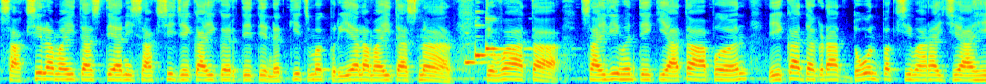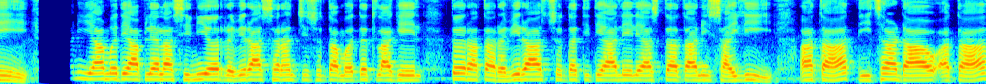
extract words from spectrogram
साक्षीला माहीत असते आणि साक्षी जे काही करते ते नक्कीच मग प्रियाला माहीत असणार. तेव्हा आता सायली म्हणते की आता आपण एका दगडात दोन पक्षी मारायचे आहे. आणि यामध्ये आपल्याला सिनियर रविराज सरांची सुद्धा मदत लागेल. तर आता रविराज सुद्धा तिथे आलेले असतात आणि सायली आता तिचा डाव आता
